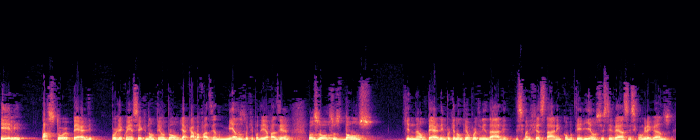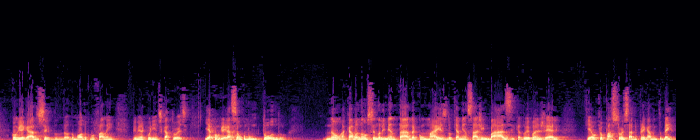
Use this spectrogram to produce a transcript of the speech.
Ele, pastor, perde por reconhecer que não tem o dom e acaba fazendo menos do que poderia fazer. Os outros dons que não perdem porque não têm oportunidade de se manifestarem como teriam se estivessem se congregando, congregados do, do modo como fala em 1 Coríntios 14. E a congregação como um todo não acaba não sendo alimentada com mais do que a mensagem básica do evangelho, que é o que o pastor sabe pregar muito bem.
